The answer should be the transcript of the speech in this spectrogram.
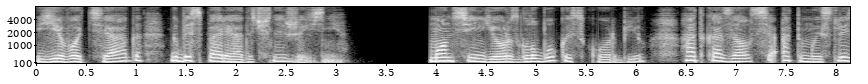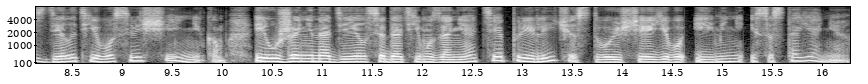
его тяга к беспорядочной жизни. Монсеньор с глубокой скорбью отказался от мысли сделать его священником и уже не надеялся дать ему занятие, приличествующее его имени и состоянию.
